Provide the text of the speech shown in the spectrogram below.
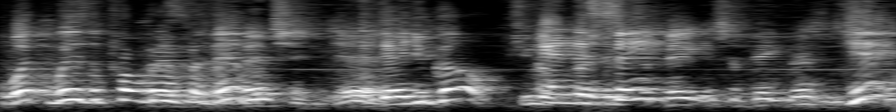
What? Where's the program for them? Yeah. There you go. You know, and the prison same. big, it's a big business. Yeah.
